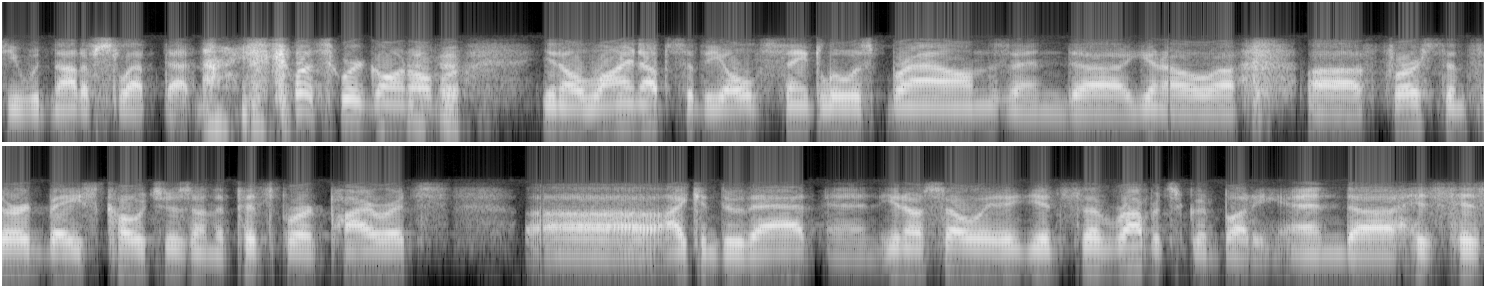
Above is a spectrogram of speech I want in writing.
you would not have slept that night because we're going over, you know, lineups of the old St. Louis Browns and uh, you know, uh, uh, first and third base coaches on the Pittsburgh Pirates. Uh, I can do that, and you know, so it, it's uh, Robert's a good buddy, and uh, his his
